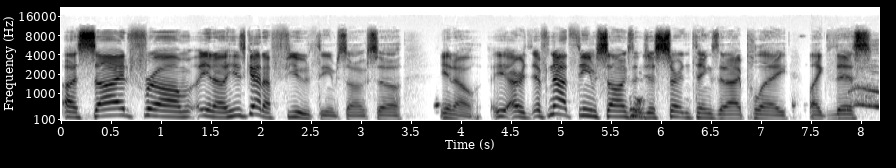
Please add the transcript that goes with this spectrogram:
Aside from, you know, he's got a few theme songs. So, you know, or if not theme songs, and just certain things that I play like this.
